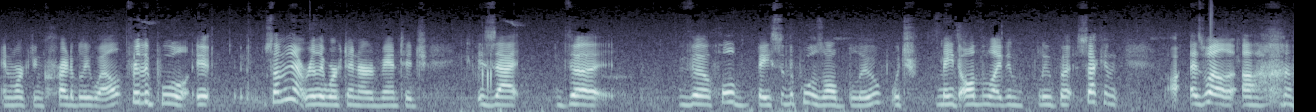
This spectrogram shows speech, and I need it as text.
and worked incredibly well. For the pool, it something that really worked in our advantage is that the the whole base of the pool is all blue, which made all the lighting look blue. But second, uh, as well, uh,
